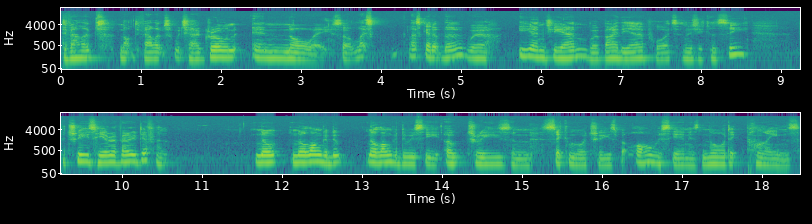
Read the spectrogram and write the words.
developed, not developed, which are grown in Norway. So let's let's get up there. We're ENGM. We're by the airport, and as you can see, the trees here are very different. No, no longer do no longer do we see oak trees and sycamore trees, but all we're seeing is Nordic pines.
